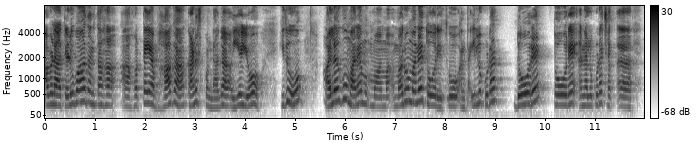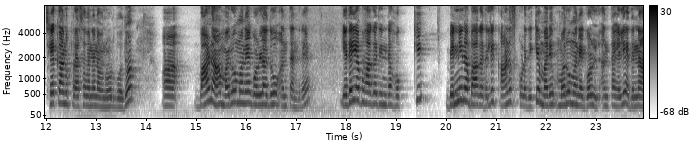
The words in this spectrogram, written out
ಅವಳ ತೆಳುವಾದಂತಹ ಆ ಹೊಟ್ಟೆಯ ಭಾಗ ಕಾಣಿಸ್ಕೊಂಡಾಗ ಅಯ್ಯಯ್ಯೋ, ಇದು ಅಲಗು ಮರೆ ಮರುಮನೆ ತೋರಿತು ಅಂತ. ಇಲ್ಲೂ ಕೂಡ ದೋರೆ ತೋರೆ ಅನ್ನಲು ಕೂಡ ಆ, ಛೇಕಾನುಪ್ರಾಸವನ್ನು ನಾವು ನೋಡ್ಬೋದು. ಬಾಣ ಮರುಮನೆಗೊಳ್ಳದು ಅಂತಂದರೆ ಎದೆಯ ಭಾಗದಿಂದ ಹೊಕ್ಕಿ ಬೆನ್ನಿನ ಭಾಗದಲ್ಲಿ ಕಾಣಿಸ್ಕೊಳ್ಳೋದಕ್ಕೆ ಮರು ಮರುಮನೆಗೊಳ್ ಅಂತ ಹೇಳಿ ಅದನ್ನು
